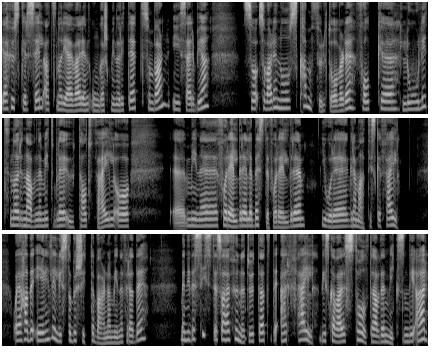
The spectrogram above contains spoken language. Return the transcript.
Jeg husker selv at når jeg var en ungarsk minoritet som barn i Serbia, så, så var det noe skamfullt over det, folk eh, lo litt når navnet mitt ble uttalt feil, og eh, mine foreldre eller besteforeldre gjorde grammatiske feil. Og jeg hadde egentlig lyst til å beskytte barna mine fra det, men i det siste så har jeg funnet ut at det er feil, de skal være stolte av den miksen de er,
